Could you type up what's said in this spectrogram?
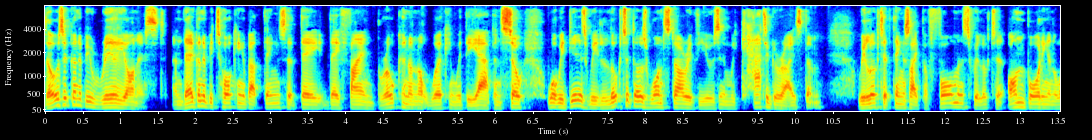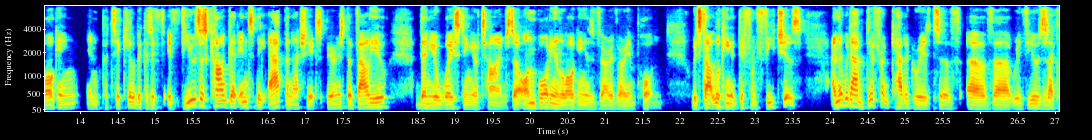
those are going to be really honest and they're going to be talking about things that they they find broken or not working with the app. And so what we did is we looked at those one star reviews and we categorized them. We looked at things like performance we looked at onboarding and logging in particular because if, if users can't get into the app and actually experience the value then you're wasting your time. So onboarding and logging is very very important. We start looking at different features and then we'd have different categories of, of uh, reviews like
